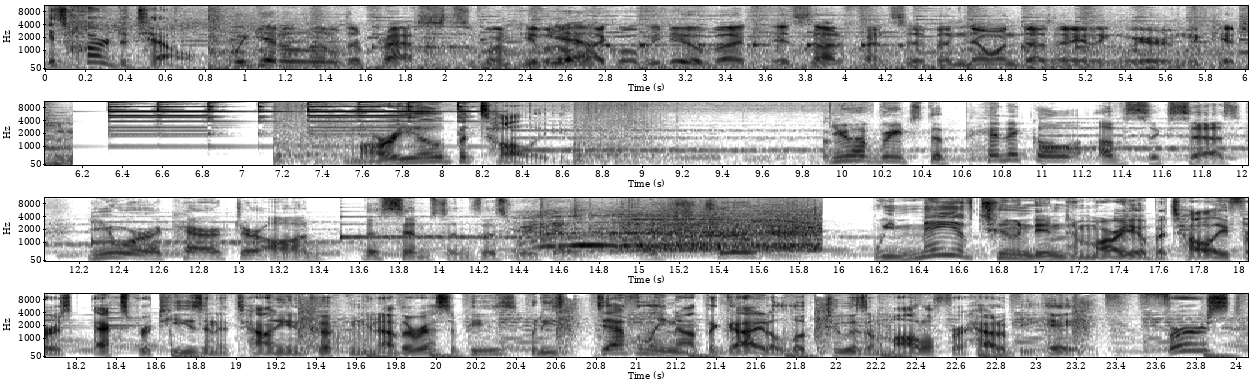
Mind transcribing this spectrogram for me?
It's hard to tell. We get a little depressed when people Yeah. don't like what we do, but it's not offensive, and no one does anything weird in the kitchen. Mario Batali. You have reached the pinnacle of success. You were a character on The Simpsons this weekend. It's true. We may have tuned into Mario Batali for his expertise in Italian cooking and other recipes, but he's definitely not the guy to look to as a model for how to behave. First,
